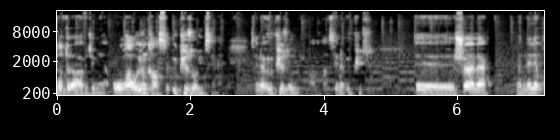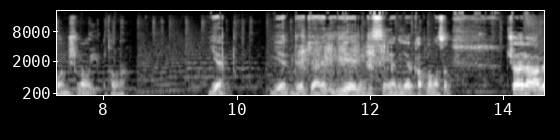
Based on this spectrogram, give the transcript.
Budur abicim ya. Oha oyun kastı. Öküz oyun sene. Sene öküz oyun valla. Sene öküz. Ee, şöyle. Ben nereye koymuştum lan o, tamam. Ye. Yiyelim. Direkt yani yiyelim gitsin yani yer kaplamasın. Şöyle abi.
